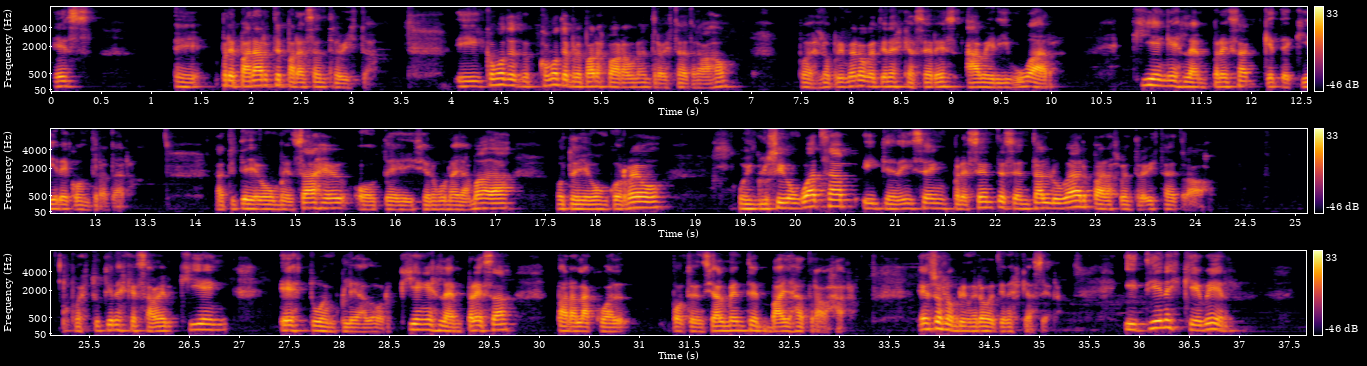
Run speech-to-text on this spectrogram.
es eh, prepararte para esa entrevista. ¿Y cómo te, cómo te preparas para una entrevista de trabajo? Pues lo primero que tienes que hacer es averiguar quién es la empresa que te quiere contratar. A ti te llegó un mensaje o te hicieron una llamada o te llegó un correo o inclusive un WhatsApp y te dicen presentes en tal lugar para su entrevista de trabajo. Pues tú tienes que saber quién es tu empleador, quién es la empresa para la cual potencialmente vayas a trabajar. Eso es lo primero que tienes que hacer. Y tienes que ver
